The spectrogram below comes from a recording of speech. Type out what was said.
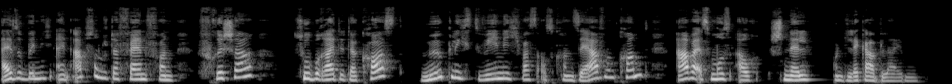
Also bin ich ein absoluter Fan von frischer, zubereiteter Kost, möglichst wenig, was aus Konserven kommt, aber es muss auch schnell und lecker bleiben.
